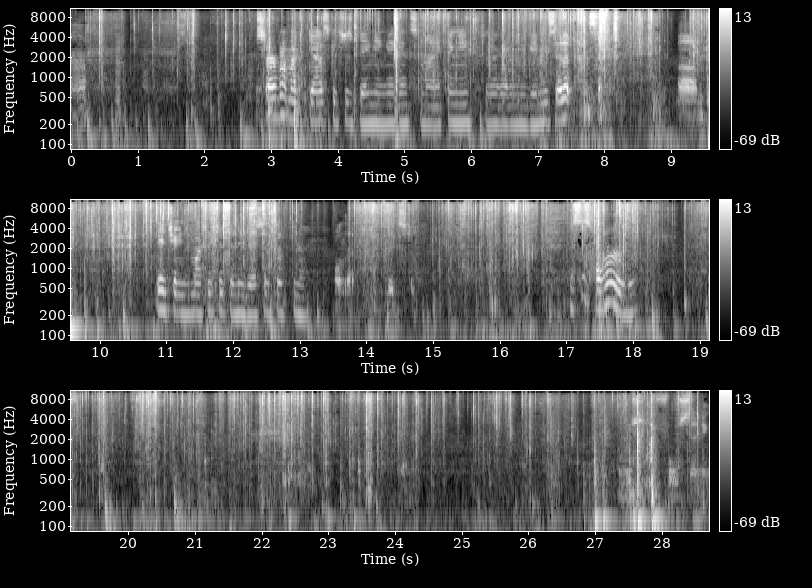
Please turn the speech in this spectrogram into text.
Uh, sorry about my desk, it's just banging against my thingy because I got a new gaming setup. Um, didn't change much, it's just a new desk and stuff, you know, all that good stuff. This is hard. full sending,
